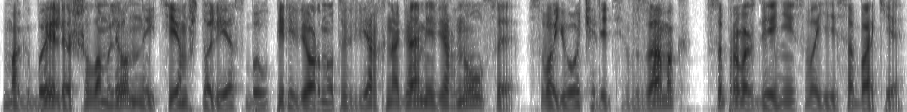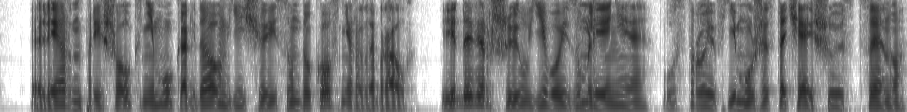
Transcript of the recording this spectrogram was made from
Макбель, ошеломленный тем, что лес был перевернут вверх ногами, вернулся, в свою очередь, в замок в сопровождении своей собаки. Лерн пришел к нему, когда он еще и сундуков не разобрал, и довершил его изумление, устроив ему жесточайшую сцену,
